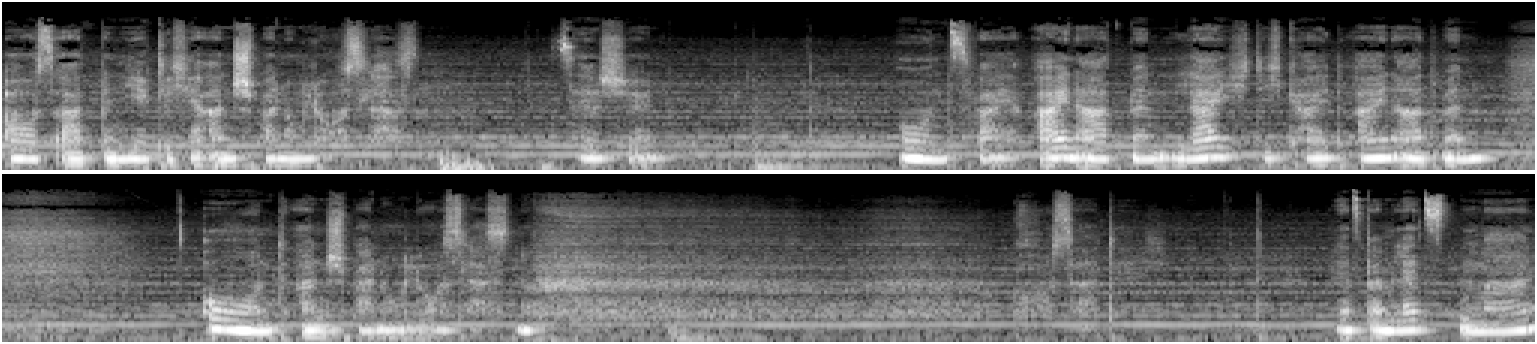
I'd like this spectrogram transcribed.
ausatmen, jegliche Anspannung loslassen. Sehr schön. Und zwei. Einatmen, Leichtigkeit einatmen und Anspannung loslassen. Großartig. Und jetzt beim letzten Mal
